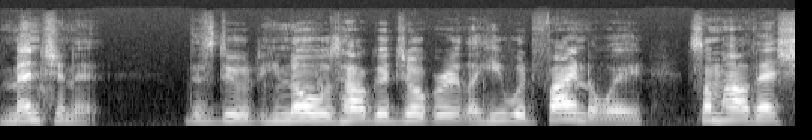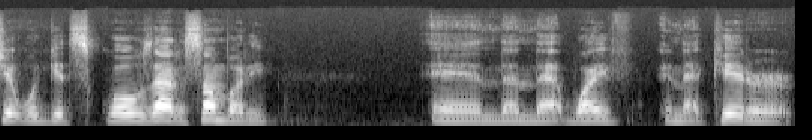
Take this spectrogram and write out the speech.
mention it, this dude, he knows how good Joker is. Like, he would find a way. Somehow that shit would get squoze out of somebody. And then that wife and that kid are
